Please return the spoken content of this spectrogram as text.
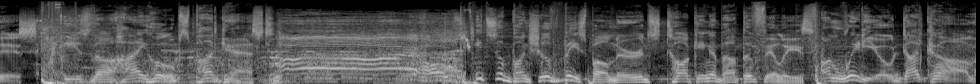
This is the High Hopes Podcast. High hopes. It's a bunch of baseball nerds talking about the Phillies on radio.com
